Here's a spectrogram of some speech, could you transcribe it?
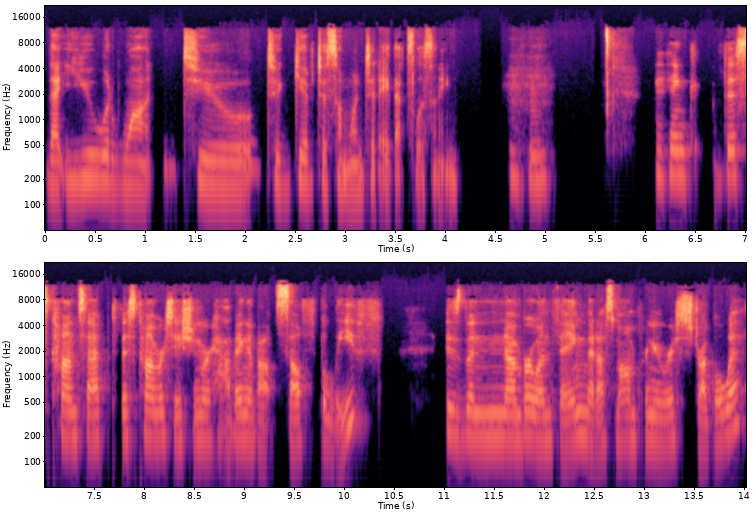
that you would want to to give to someone today that's listening. Mm-hmm. I think this concept, this conversation we're having about self belief, is the number one thing that us mompreneurs struggle with.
